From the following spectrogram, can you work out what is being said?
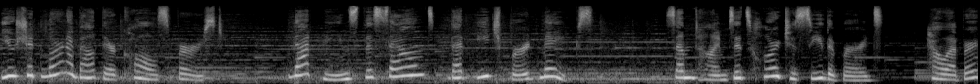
You should learn about their calls first. That means the sounds that each bird makes. Sometimes it's hard to see the birds. However,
